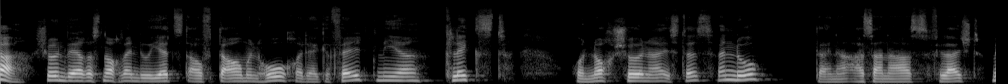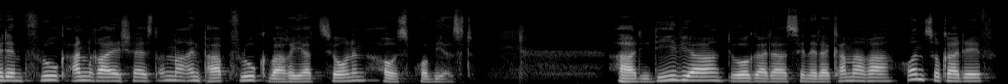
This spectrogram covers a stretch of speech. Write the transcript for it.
Ja, schön wäre es noch, wenn du jetzt auf Daumen hoch oder gefällt mir klickst. Und noch schöner ist es, wenn du deine Asanas vielleicht mit dem Flug anreicherst und mal ein paar Flugvariationen ausprobierst. Adi Divya, Durgadas hinter der Kamera und Sukadev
